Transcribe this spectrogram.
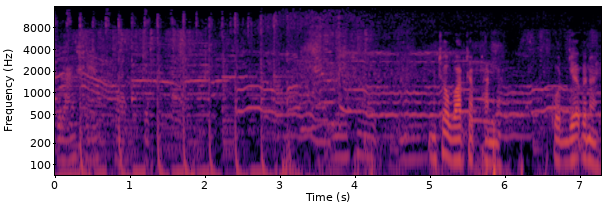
กูล้างแค้นออกจบไม่ชอบมันชอบวับฉับพลันว่ะกดเยอะไปหน่อย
